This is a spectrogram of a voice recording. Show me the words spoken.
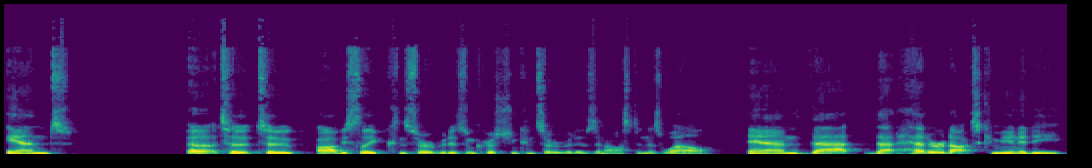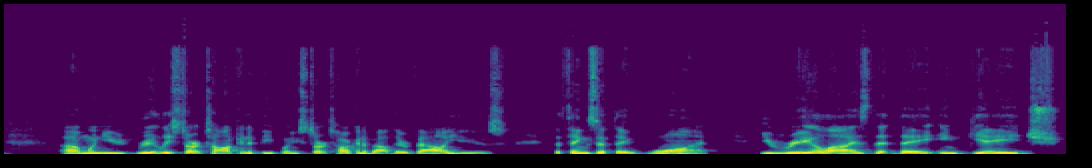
and uh, to to obviously conservatives and Christian conservatives in Austin as well. And that that heterodox community, um, when you really start talking to people and you start talking about their values, the things that they want, you realize that they engage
